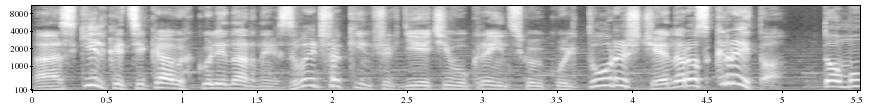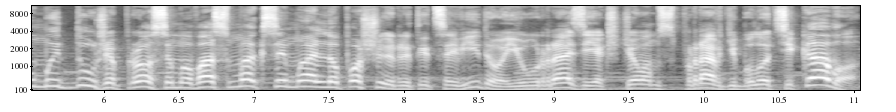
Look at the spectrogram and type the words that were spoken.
А скільки цікавих кулінарних звичок інших діячів української культури ще не розкрито? Тому ми дуже просимо вас максимально поширити це відео і у разі, якщо вам справді було цікаво,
